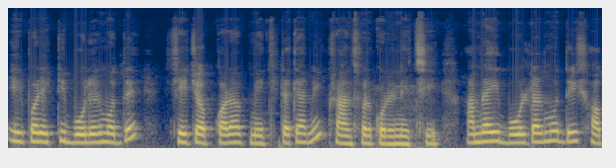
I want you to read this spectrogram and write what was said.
এরপর একটি বোলের মধ্যে সেই চপ করা মেথিটাকে আমি ট্রান্সফার করে নিচ্ছি। আমরা এই বোলটার মধ্যেই সব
